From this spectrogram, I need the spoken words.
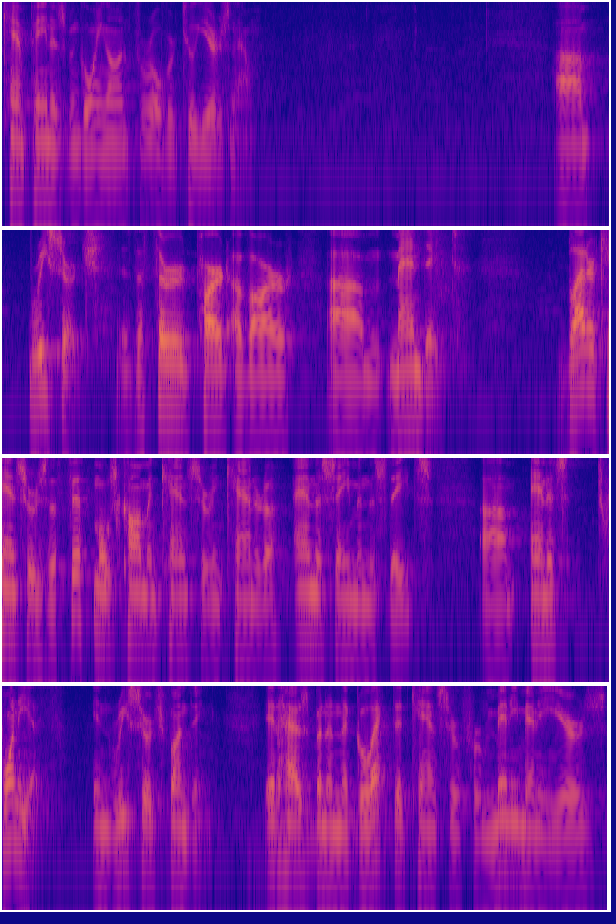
campaign has been going on for over two years now. Um, research is the third part of our um, mandate. Bladder cancer is the fifth most common cancer in Canada and the same in the States, um, and it's 20th in research funding. It has been a neglected cancer for many, many years,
